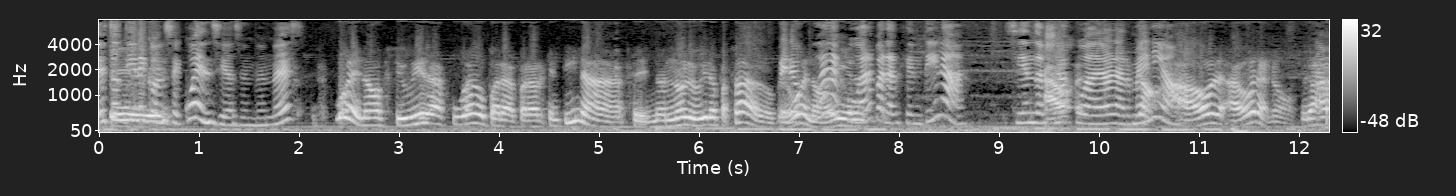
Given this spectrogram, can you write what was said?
Esto Eh, tiene consecuencias, ¿entendés? Bueno, si hubiera jugado para, para Argentina, no, no le hubiera pasado. Pero, Pero bueno, ¿puede jugar para Argentina? Siendo ya Ahora- jugador armenio. No, ahora, ahora no. Pero No. A,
